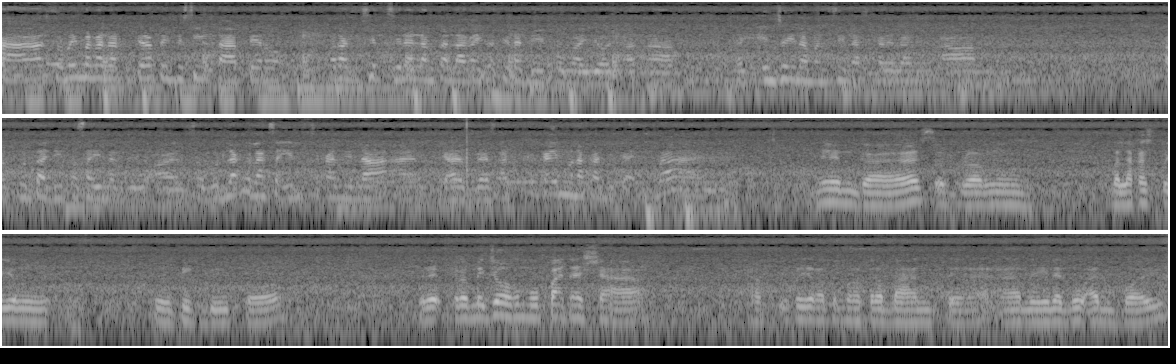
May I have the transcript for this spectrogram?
ha. So, may mga tayong bisita pero parang isip sila lang talaga yung sila dito ngayon at ah, nag-enjoy naman sila sa kanilang um, pagpunta dito sa Inaguan. So, good luck lang sa, in- sa kanila and God bless. At kakain muna kami guys. Bye! Ngayon guys, sobrang malakas po yung tubig dito. Pero, medyo humupa na siya. At ito yung ating mga trabahante, uh, may Inaguan boys.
